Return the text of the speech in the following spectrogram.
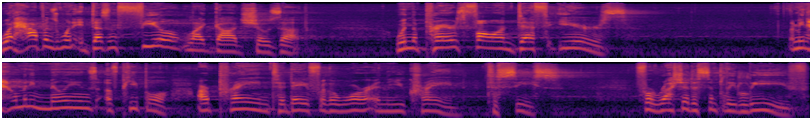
What happens when it doesn't feel like God shows up? When the prayers fall on deaf ears? I mean, how many millions of people are praying today for the war in the Ukraine to cease? For Russia to simply leave?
